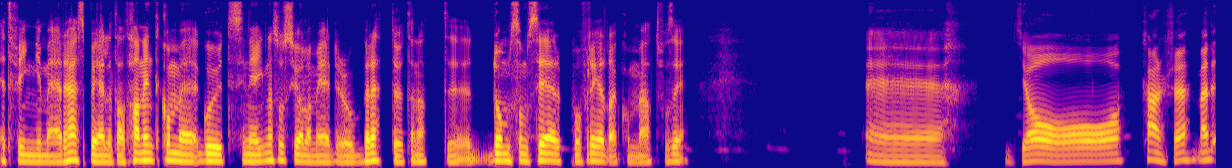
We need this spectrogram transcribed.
ett finger med i det här spelet? Att han inte kommer gå ut i sina egna sociala medier och berätta utan att eh, de som ser på fredag kommer att få se? Eh, ja, kanske. Men det,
